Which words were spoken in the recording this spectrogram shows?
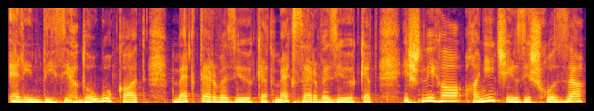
elindízi a dolgokat, megtervezi őket, megszervezi őket, és néha, ha nincs érzés hozzá,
